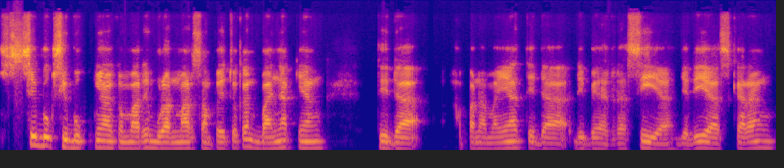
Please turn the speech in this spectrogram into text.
sibuk-sibuknya kemarin bulan Maret sampai itu kan banyak yang tidak apa namanya tidak diberesi ya. Jadi ya sekarang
